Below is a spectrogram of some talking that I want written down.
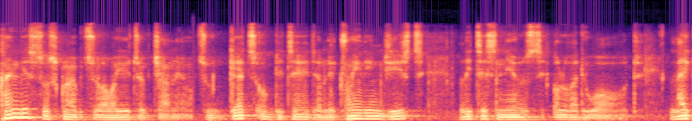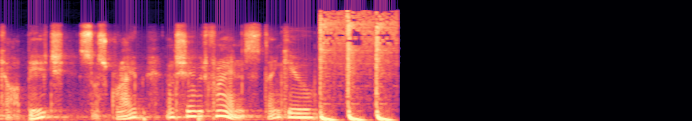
Kindly subscribe to our YouTube channel to get updated on the trending gist, latest news all over the world like our page subscribe and share with friends thank you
